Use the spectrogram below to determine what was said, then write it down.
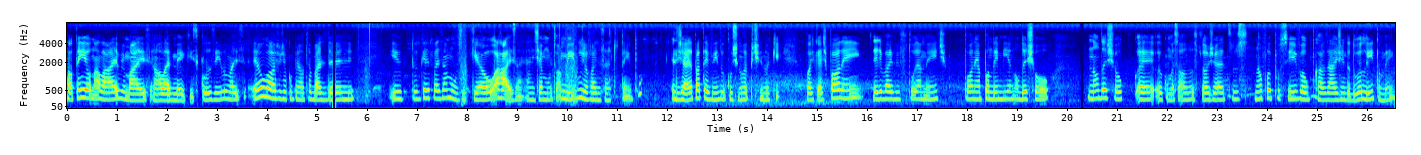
Só tem eu na live, mas é uma live meio que exclusiva, mas eu gosto de acompanhar o trabalho dele e tudo que ele faz na música, que é o Arraiz, né? A gente é muito amigo, já faz um certo tempo. Ele já era para ter vindo, continuo repetindo aqui podcast, porém ele vai vir futuramente, porém a pandemia não deixou, não deixou é, eu começar os meus projetos, não foi possível por causa da agenda do Eli também.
